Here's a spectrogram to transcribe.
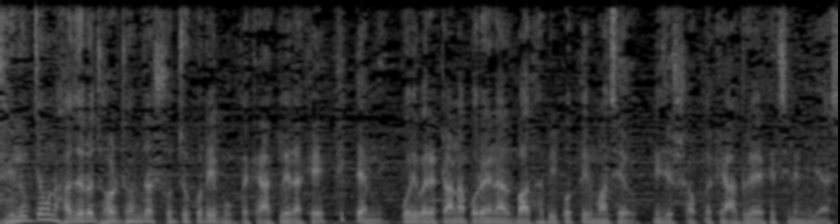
ঝিনুক যেমন হাজারো ঝড়ঝঞ্ঝা সহ্য করে মুক্তাকে আগলে রাখে, ঠিক তেমনি পরিবারের টানা পড়েন আর বাধা বিপত্তির মাঝেও নিজের স্বপ্নকে আগলে রেখেছিলেন ইয়াস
